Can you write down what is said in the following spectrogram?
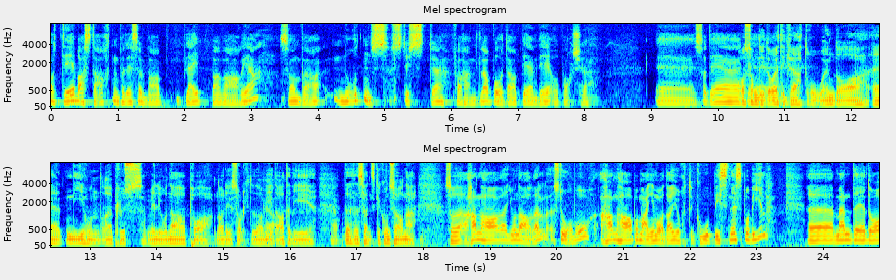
Og det var starten på det som var, ble Bavaria, som var Nordens største forhandler både av BMW og Porsche. Eh, så det, Og som de da etter hvert dro inn da eh, 900 pluss millioner på når de solgte da videre til de, dette svenske konsernet. Så han har, Jon Arild, storebror, han har på mange måter gjort god business på bil. Eh, men det er da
